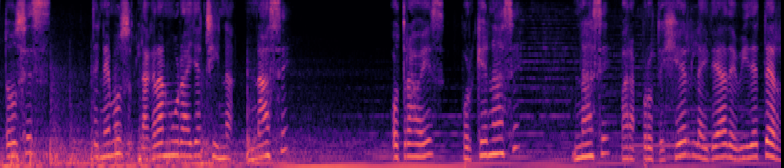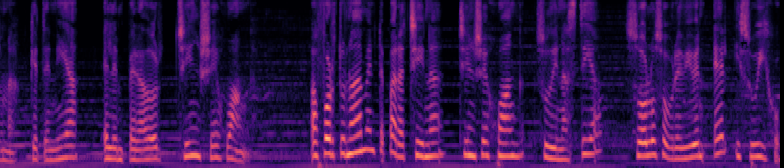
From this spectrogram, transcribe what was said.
Entonces tenemos la gran muralla china, nace otra vez, ¿por qué nace? nace para proteger la idea de vida eterna que tenía el emperador Qin Shi Huang. Afortunadamente para China, Qin Shi Huang, su dinastía, solo sobreviven él y su hijo,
